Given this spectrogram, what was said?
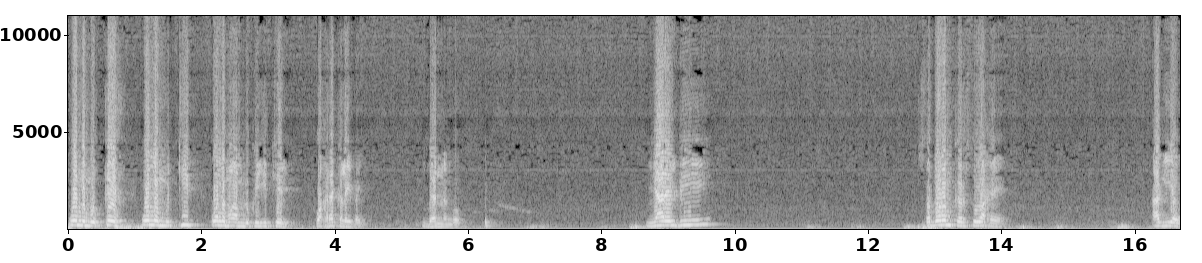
wala mu xiif wala mu tiit wala mu am lu ko yitteel wax rekk lay bañ benn ngoog ñaareel bi sa borom kër su waxee ak yow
